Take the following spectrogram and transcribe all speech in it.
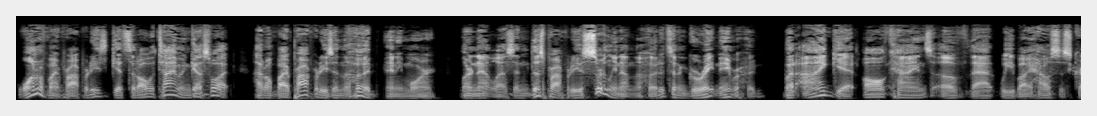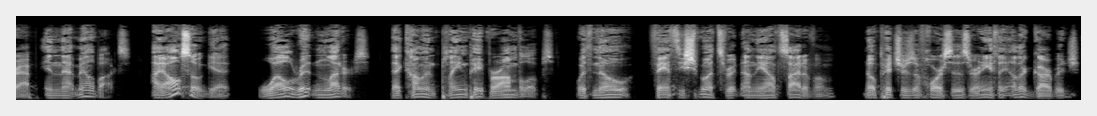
one of my properties gets it all the time. And guess what? I don't buy properties in the hood anymore. Learn that lesson. This property is certainly not in the hood. It's in a great neighborhood, but I get all kinds of that we buy houses crap in that mailbox. I also get well written letters that come in plain paper envelopes with no fancy schmutz written on the outside of them no pictures of horses or anything other garbage.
